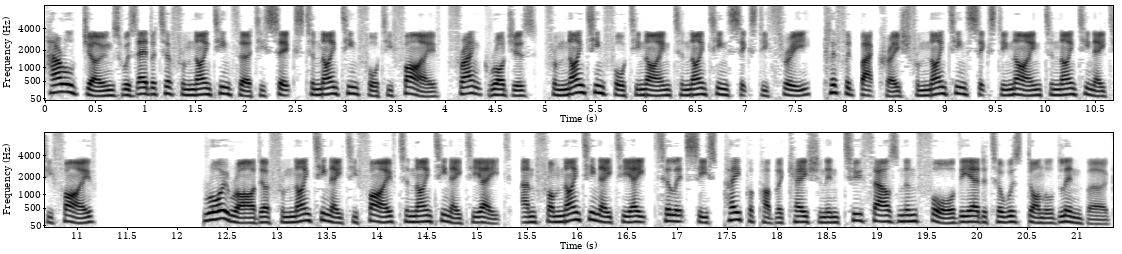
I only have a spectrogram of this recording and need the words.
Harold Jones was editor from 1936 to 1945, Frank Rogers, from 1949 to 1963, Clifford Bachrach from 1969 to 1985, Roy Rada from 1985 to 1988, and from 1988 till it ceased paper publication in 2004 the editor was Donald Lindberg.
